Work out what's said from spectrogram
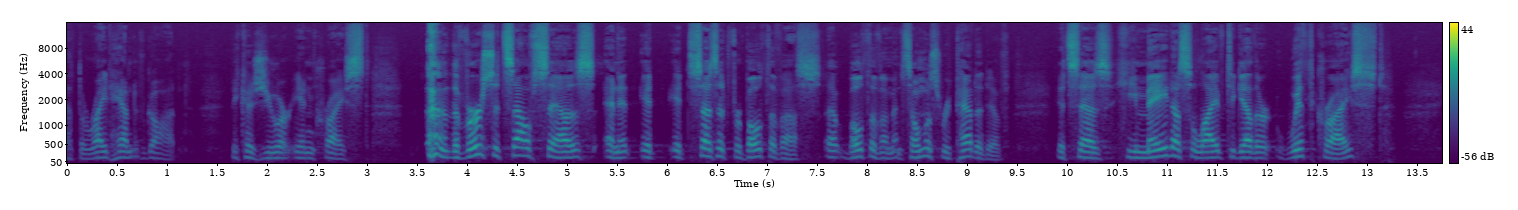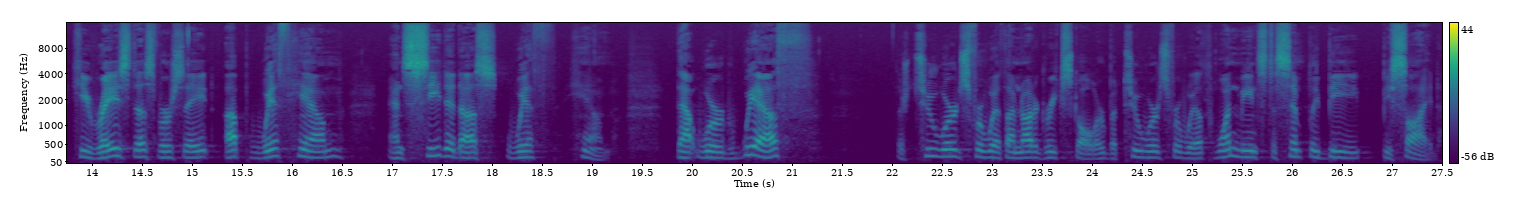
At the right hand of God, because you are in Christ. the verse itself says, and it, it, it says it for both of us, uh, both of them, it's almost repetitive. It says, He made us alive together with Christ he raised us, verse 8, up with him and seated us with him. That word with There's two words for with. I'm not a Greek scholar, but two words for with. One means to simply be beside.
